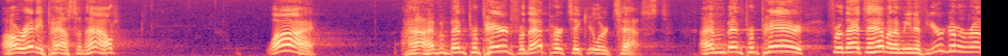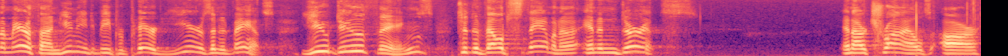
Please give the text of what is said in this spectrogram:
already passing out. Why? I haven't been prepared for that particular test. I haven't been prepared for that to happen. I mean, if you're going to run a marathon, you need to be prepared years in advance. You do things to develop stamina and endurance. And our trials are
